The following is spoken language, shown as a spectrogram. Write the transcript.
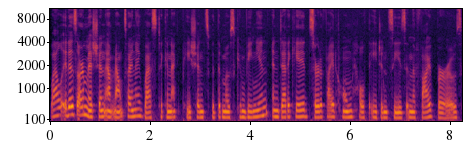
While it is our mission at Mount Sinai West to connect patients with the most convenient and dedicated certified home health agencies in the five boroughs,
